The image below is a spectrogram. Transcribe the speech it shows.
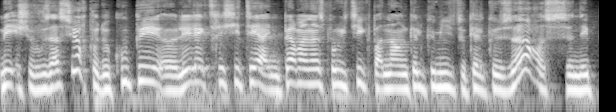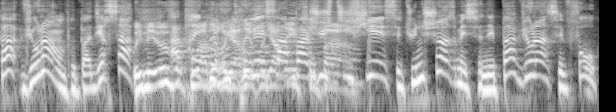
Mais je vous assure que de couper euh, l'électricité à une permanence politique pendant quelques minutes, quelques heures, ce n'est pas violent. On peut pas dire ça. Oui, mais eux vont Après que dire vous regardez, trouvez regardez, ça pas- justifié, c'est une chose, mais ce n'est pas violent, c'est faux.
